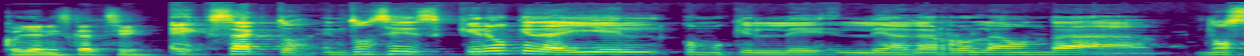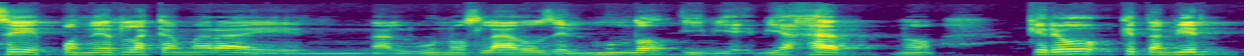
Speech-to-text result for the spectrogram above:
Koyaanisqatsi. Exacto, entonces creo que de ahí él como que le, le agarró la onda a, no sé, poner la cámara en algunos lados del mundo y vi- viajar, ¿no? Creo que también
